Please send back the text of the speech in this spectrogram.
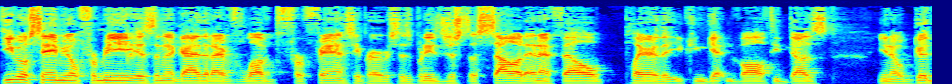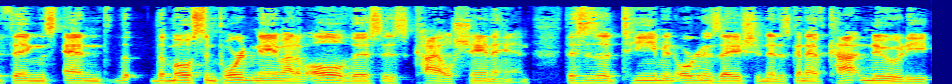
Deebo Samuel for me isn't a guy that I've loved for fantasy purposes, but he's just a solid NFL player that you can get involved. He does you know good things and the, the most important name out of all of this is kyle shanahan this is a team and organization that is going to have continuity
